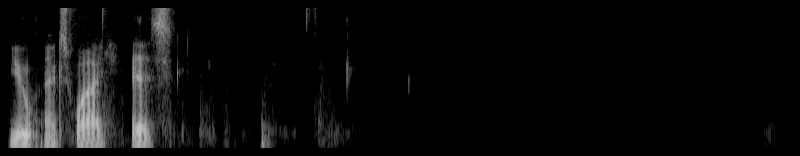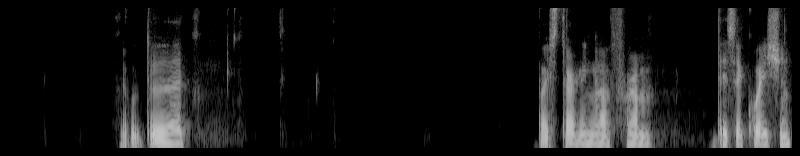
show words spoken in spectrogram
u, x, y is. We'll do that by starting off from this equation,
